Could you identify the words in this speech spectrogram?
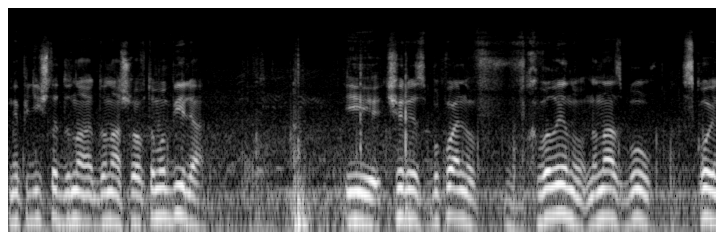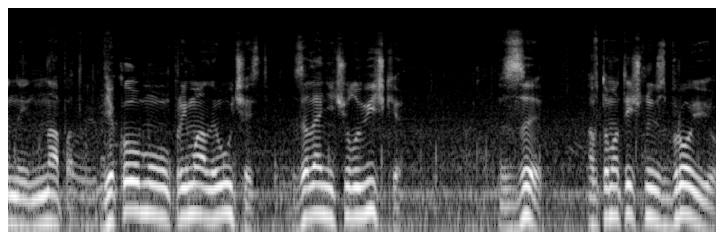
ми підійшли до, на- до нашого автомобіля, і через буквально в хвилину на нас був скоєний напад, в якому приймали участь зелені чоловічки з автоматичною зброєю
